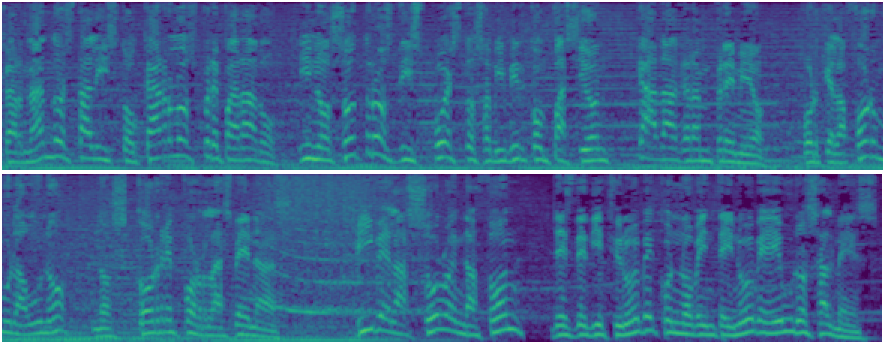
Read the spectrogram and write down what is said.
Fernando está listo, Carlos preparado y nosotros dispuestos a vivir con pasión cada gran premio, porque la Fórmula 1 nos corre por las venas. Vívela solo en Dazón desde 19,99 euros al mes.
